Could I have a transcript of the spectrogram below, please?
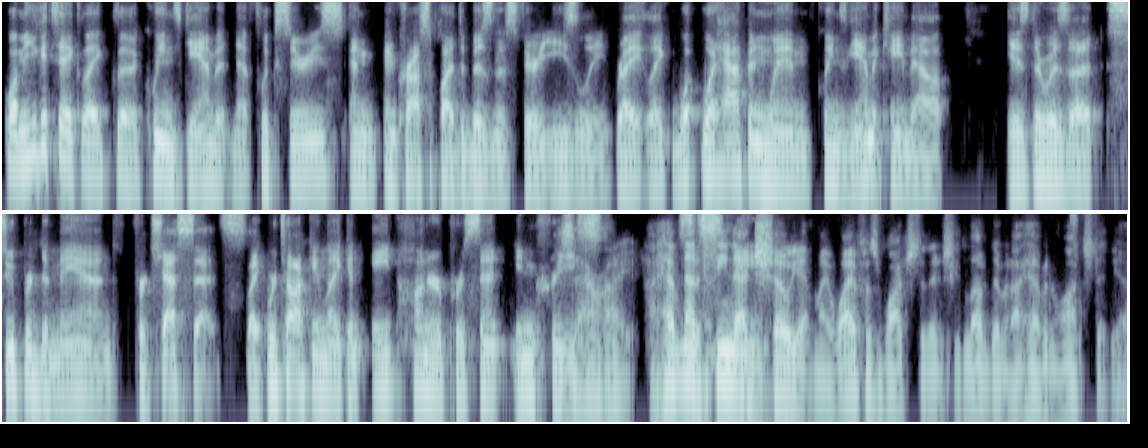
Well, I mean, you could take like the Queen's Gambit Netflix series and, and cross apply to business very easily, right? Like what, what happened when Queen's Gambit came out is there was a super demand for chess sets. Like we're talking like an 800% increase. Is that right? I have not sustained. seen that show yet. My wife has watched it and she loved it, but I haven't watched it yet.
